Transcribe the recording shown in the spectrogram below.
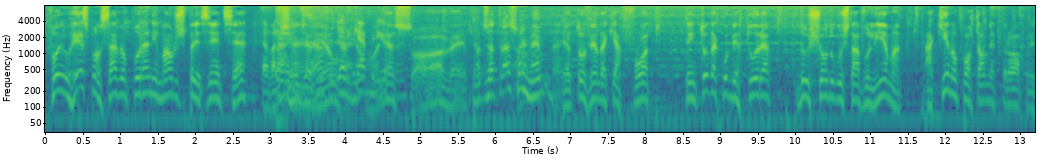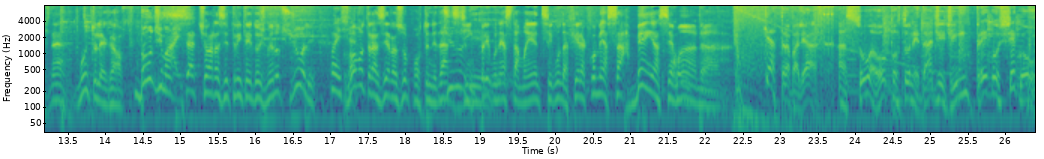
foi o responsável por animar os presentes, é? Tava lá. Xande de É, Avião. De Avião. Abriu, Olha né? só, velho. Tem outras atrações mesmo. Eu tô vendo aqui a foto. Tem toda a cobertura do show do Gustavo Lima aqui no Portal Metrópolis, né? Muito legal. Bom demais. 7 horas e 32 minutos. Julie, Oi, chefe. vamos trazer as oportunidades de Julie. emprego nesta manhã de segunda-feira, começar bem a semana. Quer trabalhar? A sua oportunidade de emprego chegou.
